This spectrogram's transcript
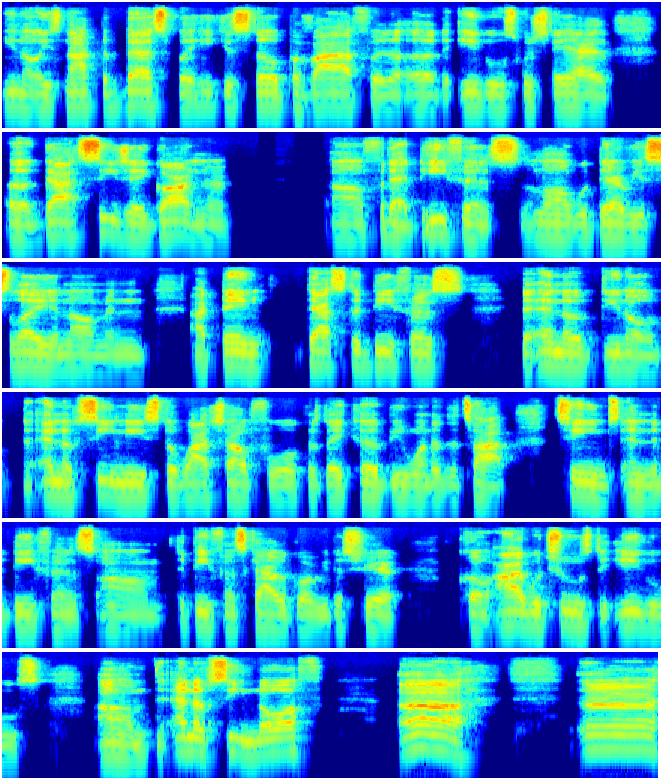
you know, he's not the best, but he can still provide for the uh, the Eagles, which they have uh, got CJ Gardner uh, for that defense, along with Darius Slay and um, and I think that's the defense the end of you know the NFC needs to watch out for because they could be one of the top teams in the defense, um, the defense category this year So I would choose the Eagles. Um, the NFC North, uh, uh,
